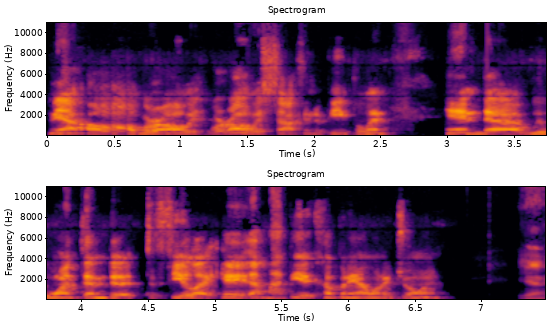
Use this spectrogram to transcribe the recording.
Yeah, oh, we're always we're always talking to people, and and uh, we want them to to feel like, hey, that might be a company I want to join. Yeah.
